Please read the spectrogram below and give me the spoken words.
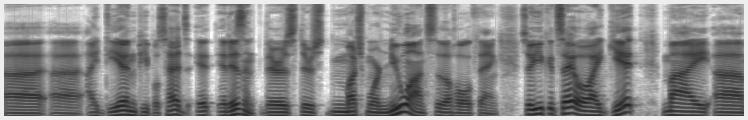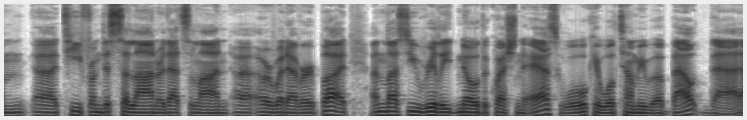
uh, uh, idea in people's heads, it, it isn't. There's there's much more nuance to the whole thing. So you could say, oh, I get my um, uh, tea from this salon or that salon uh, or whatever, but unless you really know the question to ask, well, okay, well, tell me about that.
